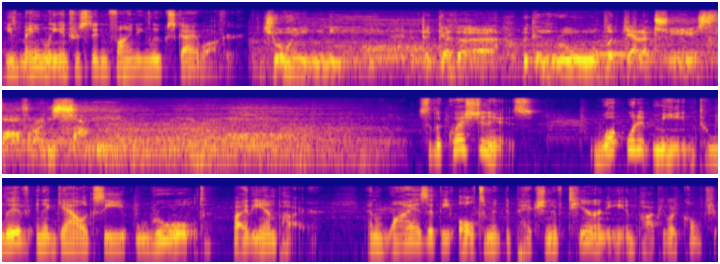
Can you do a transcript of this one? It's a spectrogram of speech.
He's mainly interested in finding Luke Skywalker. Join me, and together we can rule the galaxy as father and son. So the question is what would it mean to live in a galaxy ruled by the Empire? And why is it the ultimate depiction of tyranny in popular culture?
